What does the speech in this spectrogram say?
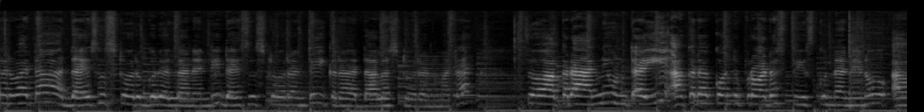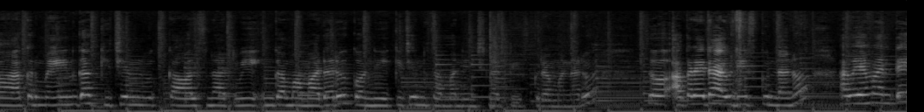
తర్వాత డైసో స్టోర్కి కూడా వెళ్ళానండి. డైసో స్టోర్ అంటే ఇక్కడ డాలర్ స్టోర్ అనమాట సో అక్కడ అన్నీ ఉంటాయి. అక్కడ కొన్ని ప్రోడక్ట్స్ తీసుకున్నాను నేను. అక్కడ మెయిన్గా కిచెన్ కావాల్సినవి ఇంకా మా మదర్ కొన్ని కిచెన్కి సంబంధించినవి తీసుకురమ్మన్నారు. సో అక్కడైతే అవి తీసుకున్నాను. అవి ఏమంటే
